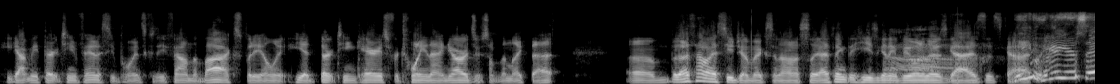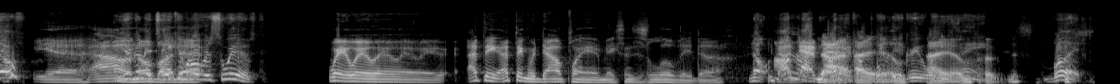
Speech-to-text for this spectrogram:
he got me 13 fantasy points because he found the box, but he only he had 13 carries for 29 yards or something like that. Um, but that's how I see Joe Mixon. Honestly, I think that he's going to be one of those guys that's got. Do you hear yourself? Yeah, I don't You're going to take him that. over Swift. Wait, wait, wait, wait, wait. I think I think we're downplaying Mixon just a little bit, though. No, I'm not. Nah, I completely agree with what I you're am, saying. But, but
